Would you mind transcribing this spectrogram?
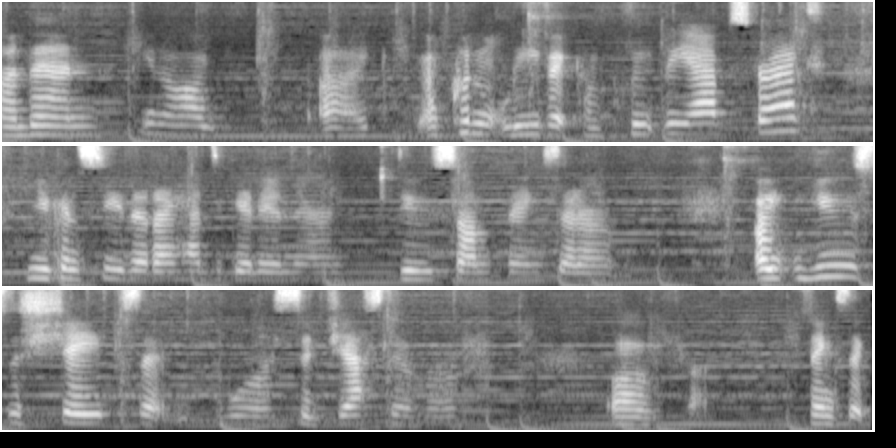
And then, you know, I, I, I couldn't leave it completely abstract. You can see that I had to get in there and do some things that are I used the shapes that were suggestive of, of uh, things that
